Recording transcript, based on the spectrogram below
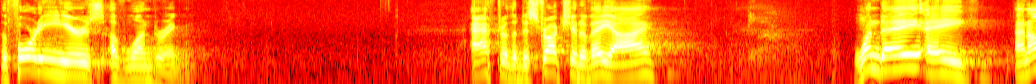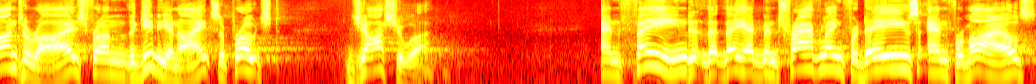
the 40 years of wandering after the destruction of Ai, one day a, an entourage from the Gibeonites approached Joshua and feigned that they had been traveling for days and for miles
